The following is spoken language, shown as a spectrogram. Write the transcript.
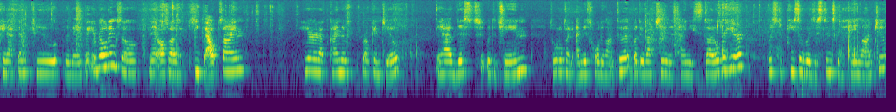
connect them to the bank that you're building. So it also has a keep out sign here that's kind of broken too. They have this with the chain, so it looks like Emmet's holding on to it, but there's actually this tiny stud over here, which the piece of resistance could hang on to,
